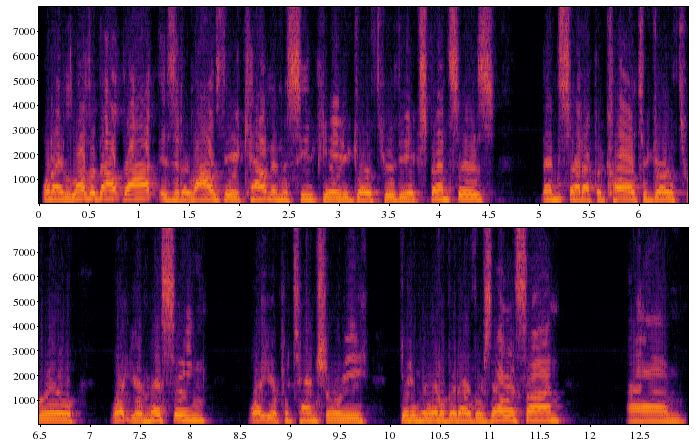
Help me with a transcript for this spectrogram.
What I love about that is it allows the accountant and the CPA to go through the expenses, then set up a call to go through what you're missing, what you're potentially getting a little bit overzealous on. Um,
